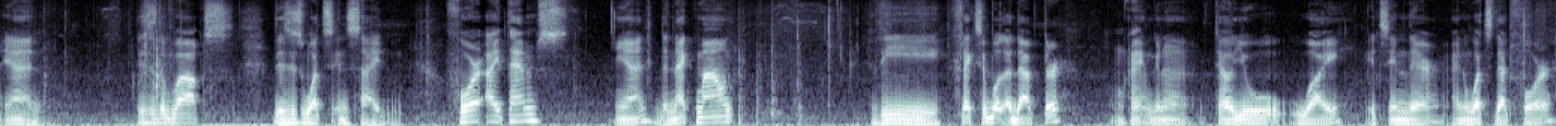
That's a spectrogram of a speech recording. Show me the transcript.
Ayan. This is the box. This is what's inside. Four items. Ayan. The neck mount. The flexible adapter. Okay, I'm gonna tell you why it's in there and what's that for.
